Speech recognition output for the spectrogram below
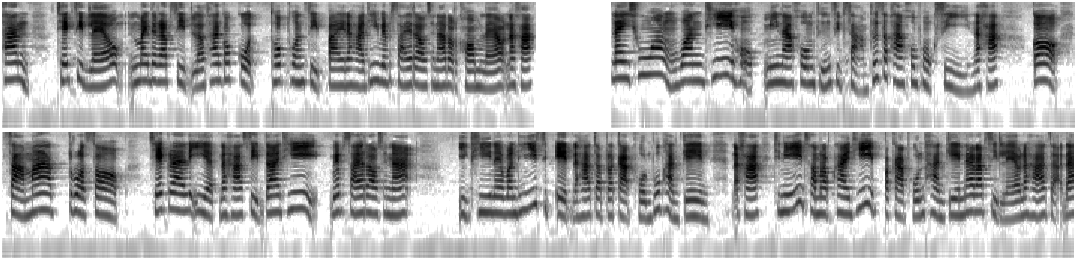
ท่านเช็คสิทธิ์แล้วไม่ได้รับสิทธิ์แล้วท่านก็กดทบทวนสิทธิ์ไปนะคะ ที่เว็บไซต์เราชนะ .com แล้วนะคะ ในช่วงวันที่ 6 มีนาคมถึง 13 พฤษภาคม 64 นะคะ ก็สามารถตรวจสอบ เช็ครายละเอียดนะคะสิทธิ์ได้ที่เว็บไซต์เราชนะอีกทีในวันที่ 21 นะคะ จะประกาศผลผู้ผ่านเกณฑ์นะคะ ทีนี้สำหรับใครที่ประกาศผลผ่านเกณฑ์ได้รับสิทธิ์แล้วนะคะ จะได้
